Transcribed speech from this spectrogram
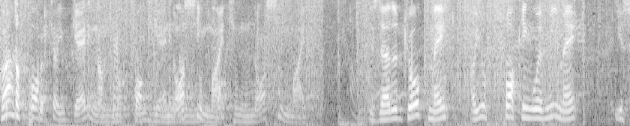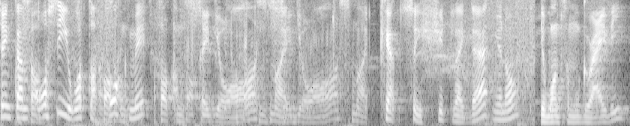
Quoi What the fuck are you getting on your fucking nosy mic? Is that a joke, mate? Are you fucking with me, mate? You think I'm saw- Aussie? What the fuck, mate? I Fucking save your ass, mate. Can't say shit like that, you know? You want some gravy?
